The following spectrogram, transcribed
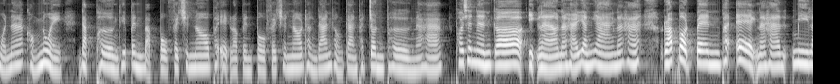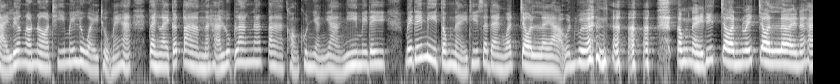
หัวหน้าของหน่วยดับเพลิงที่เป็นแบบโปรเฟชชั่นอลพระเอกเราเป็นโปรเฟชชั่นอลทางด้านของการผจญเพลิงนะคะเพราะฉะนั้นก็อีกแล้วนะคะยังยังนะคะ รับบทเป็นพระเอกนะคะ มีหลายเรื่องแล้วเนาะที่ไม่รวยถูกไหมคะแต่อย่างไรก็ตามนะคะ รูปร่างหน้าตาของคุณอย่างอย่างนี่ไม่ได้ไม่ได้มีตรงไหนที่แสดงว่าจนเลยอะเพื่อนๆตรงไหนที่จนไม่จนเลยนะคะ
